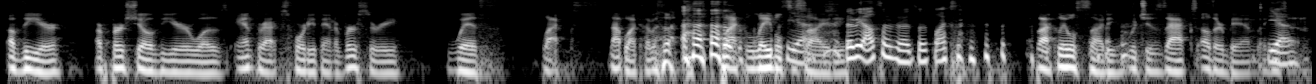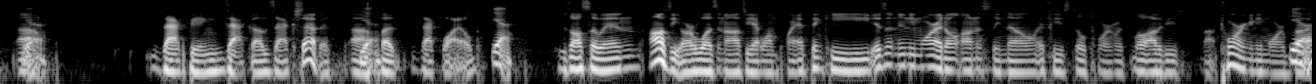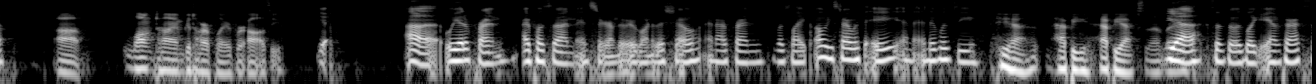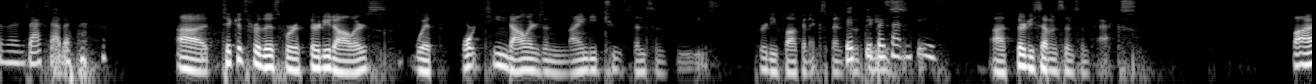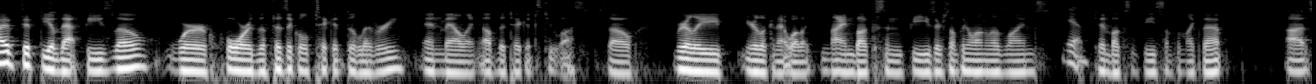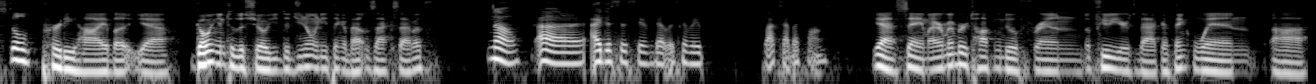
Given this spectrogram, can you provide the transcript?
of the year. Our first show of the year was Anthrax 40th anniversary with Black, not Black Sabbath, Black Label Yeah. Society, That'd be also goes with Black Sabbath. Black Label Society, which is Zakk's other band that he's Yeah. in. Um, yeah. Zakk being Zakk of Zakk Sabbath, uh, Yeah. but Zakk Wylde, Yeah. who's also in Ozzy or was in Ozzy at one point. I think he isn't anymore. I don't honestly know if he's still touring with. Well, obviously he's not touring anymore. Yeah. But, uh, longtime guitar player for Ozzy. Uh, we had a friend. I posted on Instagram that we were going to the show, and our friend was like, "Oh, you started with A, and, and it was the Yeah, happy happy accident. there. yeah, since it was like Anthrax and then Zakk Sabbath. Uh, tickets for this were thirty dollars with fourteen dollars and ninety two cents in fees. Pretty fucking expensive. Fifty percent in fees. fees. Uh, thirty seven cents in tax. Five fifty of that fees though were for the physical ticket delivery and mailing of the tickets to us. So really, you're looking at what like nine bucks in fees or something along those lines. Yeah. 10 bucks in fees, something like that. Uh, still pretty high, but yeah. Going into the show, you, did you know anything about Zakk Sabbath? No. Uh, I just assumed it was gonna be Black Sabbath songs. Yeah, same. I remember talking to a friend a few years back, I think when uh,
